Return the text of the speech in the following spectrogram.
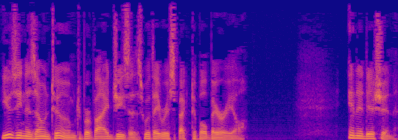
using his own tomb to provide Jesus with a respectable burial. In addition,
